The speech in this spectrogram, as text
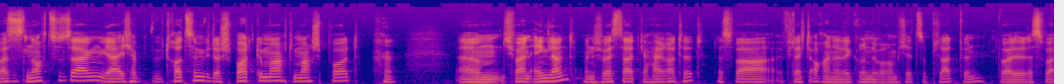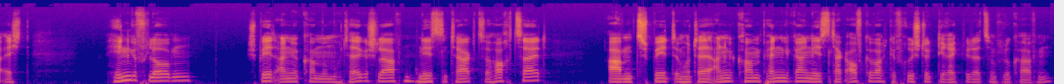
Was ist noch zu sagen? Ja, ich habe trotzdem wieder Sport gemacht mache Sport. ähm, ich war in England, meine Schwester hat geheiratet. Das war vielleicht auch einer der Gründe, warum ich jetzt so platt bin, weil es war echt hingeflogen, spät angekommen, im Hotel geschlafen, nächsten Tag zur Hochzeit, abends spät im Hotel angekommen, pennen gegangen, nächsten Tag aufgewacht, gefrühstückt, direkt wieder zum Flughafen.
